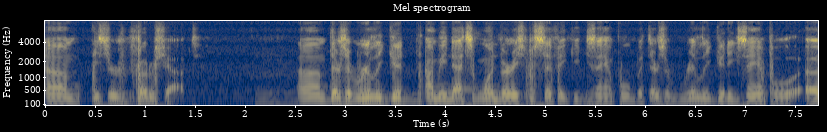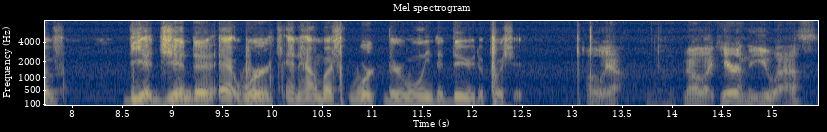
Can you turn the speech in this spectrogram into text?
um, these are photoshopped. Um, there's a really good. I mean, that's one very specific example, but there's a really good example of the agenda at work and how much work they're willing to do to push it. Oh yeah. Yeah. No, like here in the U.S.,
